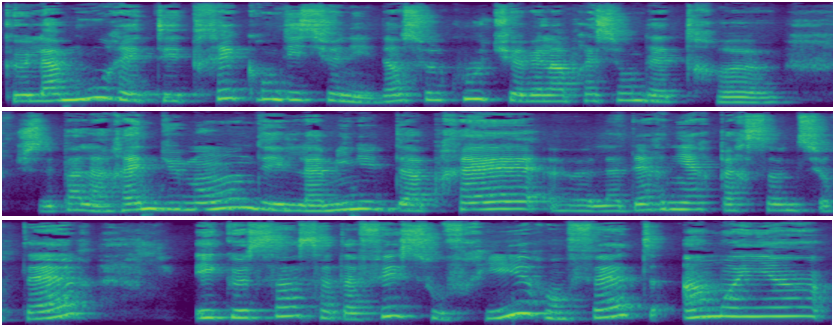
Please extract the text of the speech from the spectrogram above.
que l'amour était très conditionné. D'un seul coup, tu avais l'impression d'être, euh, je sais pas, la reine du monde et la minute d'après, euh, la dernière personne sur Terre et que ça, ça t'a fait souffrir, en fait, un moyen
